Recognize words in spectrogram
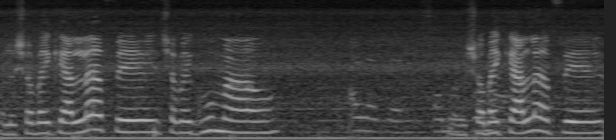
বলো সবাইকে আল্লাহ হাফেজ, সবাই ঘুমাও। সবাইকে আল্লাহ হাফেজ।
